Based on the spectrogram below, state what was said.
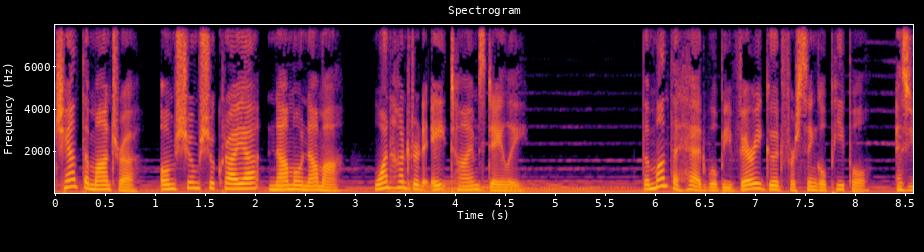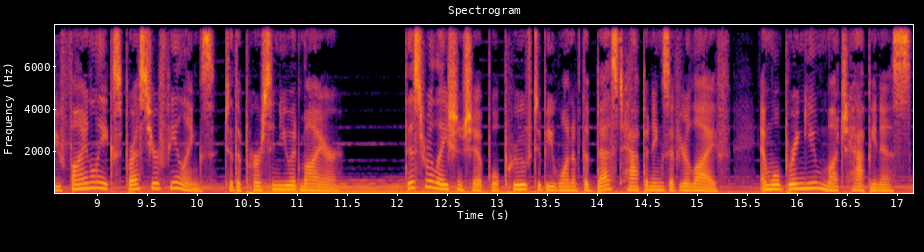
Chant the mantra Om Shum Shukraya Namo Nama 108 times daily. The month ahead will be very good for single people as you finally express your feelings to the person you admire. This relationship will prove to be one of the best happenings of your life and will bring you much happiness.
